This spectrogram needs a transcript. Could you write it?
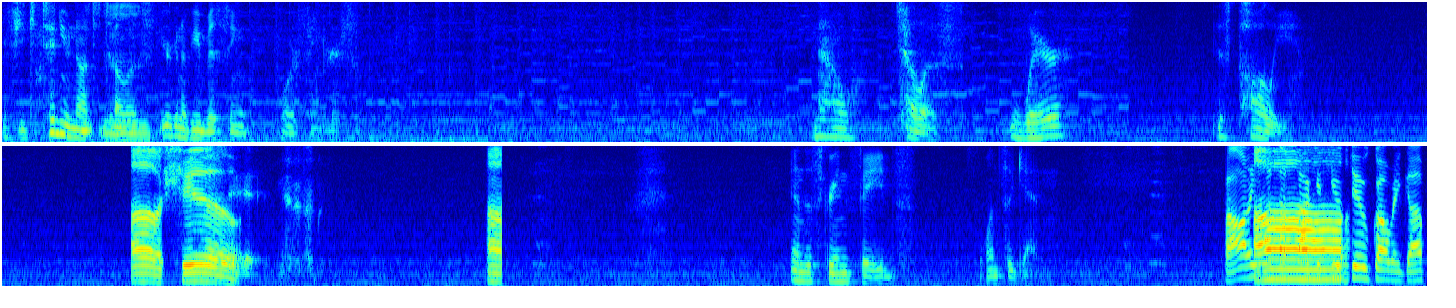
If you continue not to tell us, mm-hmm. you're gonna be missing more fingers. Now, tell us, where is Polly? Oh shoot. Shit. And the screen fades once again. Polly, what the fuck Uh, did you do growing up?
